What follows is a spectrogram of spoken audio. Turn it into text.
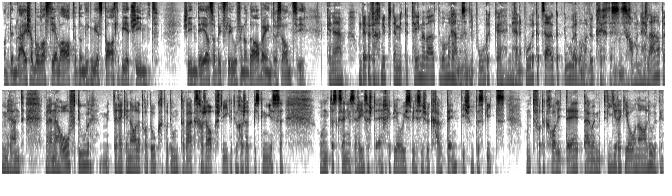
Und dann weisst du aber, was die erwartet. Und irgendwie das Baselbiet scheint, scheint eher so ein bisschen auf und ab interessant zu sein. Genau. Und eben verknüpft dann mit den Themenwelten, die wir haben. Also mhm. die Burgen, wir haben eine Burgenzaubertour, wo man wirklich, das, das kann man erleben. Wir haben, wir haben eine Hoftour mit den regionalen Produkten, wo du unterwegs kannst absteigen, du kannst etwas geniessen. Und das sehe ich als eine Riesenstärke bei uns, weil es ist wirklich authentisch und das gibt es. Und von der Qualität, auch wenn wir die Weinregion anschauen.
